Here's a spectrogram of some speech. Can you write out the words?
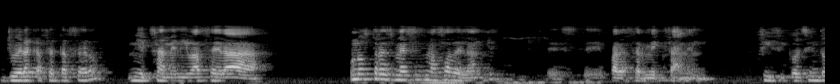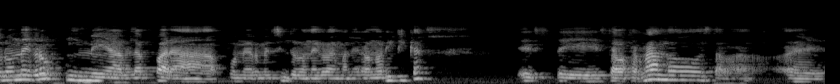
Yo era café tercero. Mi examen iba a ser a unos tres meses más adelante, este, para hacer mi examen físico de cinturón negro. Y me habla para ponerme el cinturón negro de manera honorífica. Este, estaba Fernando, estaba eh,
